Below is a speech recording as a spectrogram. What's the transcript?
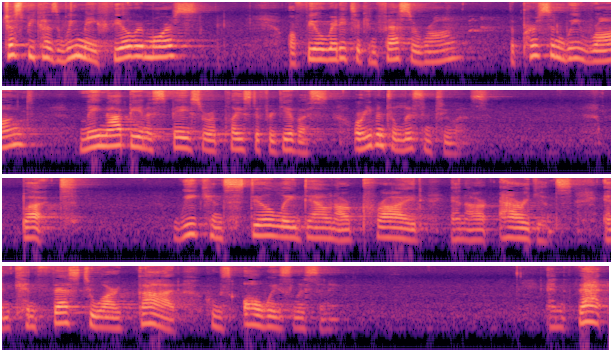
just because we may feel remorse or feel ready to confess a wrong, the person we wronged may not be in a space or a place to forgive us or even to listen to us. But we can still lay down our pride and our arrogance and confess to our God who's always listening. And that,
